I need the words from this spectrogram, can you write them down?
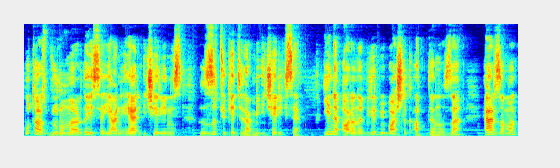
Bu tarz durumlarda ise yani eğer içeriğiniz hızlı tüketilen bir içerikse Yine aranabilir bir başlık attığınızda her zaman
